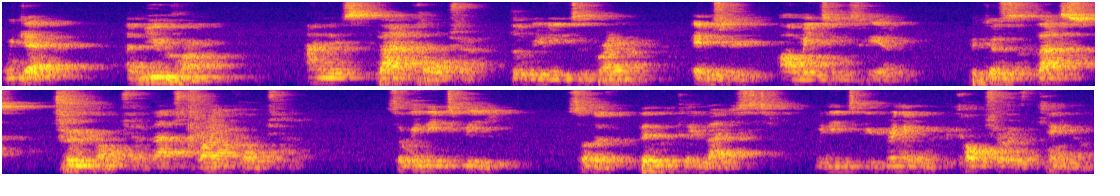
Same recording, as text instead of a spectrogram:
we get a new home. And it's that culture that we need to bring into our meetings here. Because that's true culture, that's right culture. So we need to be sort of biblically based we need to be bringing the culture of the kingdom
